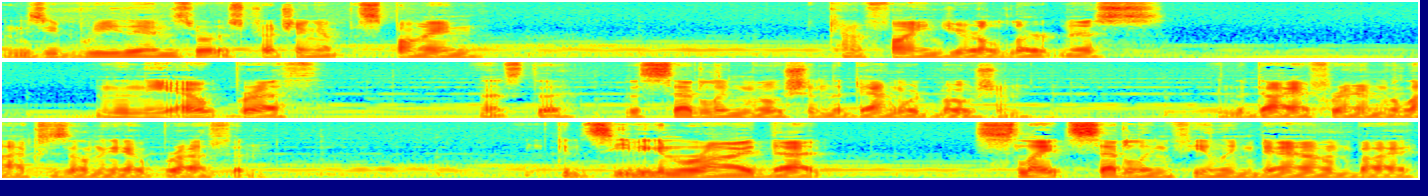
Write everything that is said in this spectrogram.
And as you breathe in, sort of stretching up the spine, kind of find your alertness. And then the out breath, that's the, the settling motion, the downward motion and the diaphragm relaxes on the out breath. And you can see if you can ride that slight settling feeling down by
